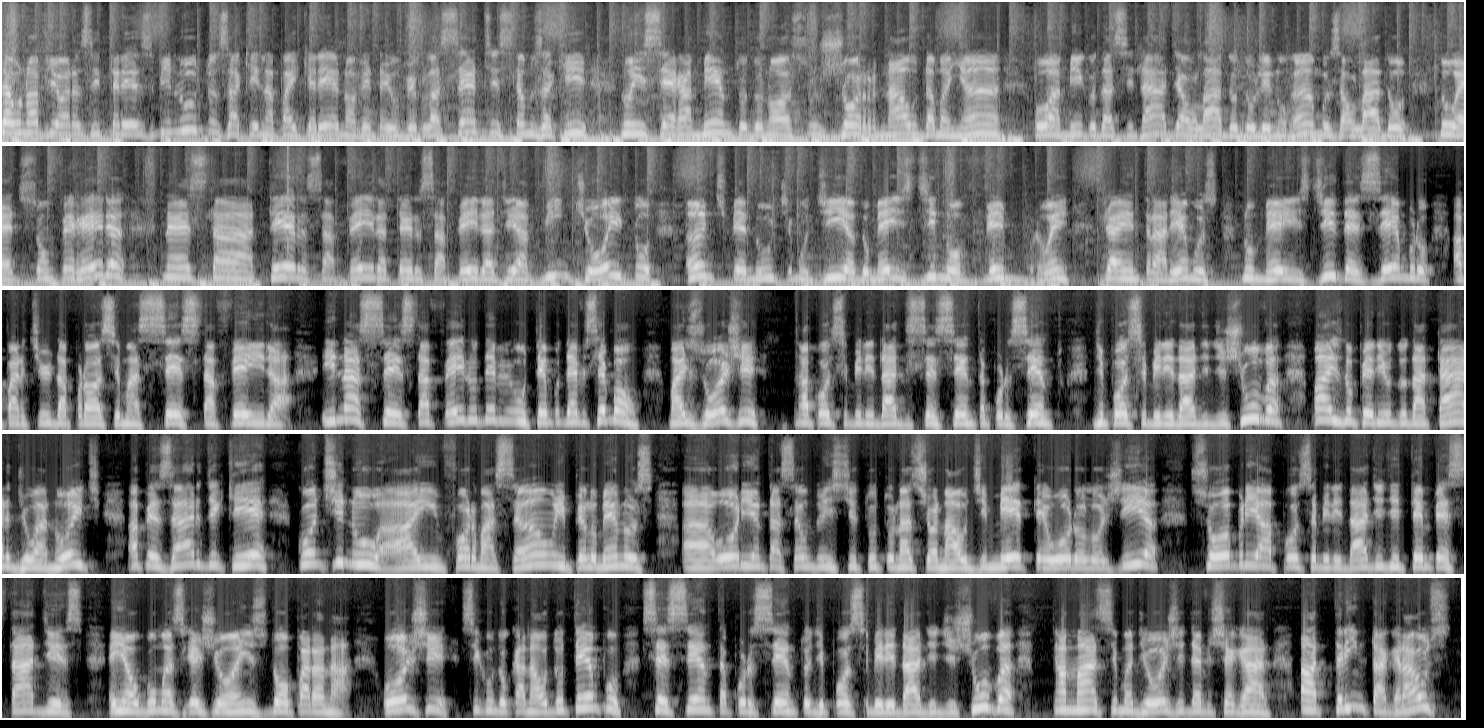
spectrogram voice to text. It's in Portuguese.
São nove horas e três minutos aqui na Pai Querer 91,7. Estamos aqui no encerramento do nosso Jornal da Manhã, o amigo da cidade, ao lado do Lino Ramos, ao lado do Edson Ferreira. Nesta terça-feira, terça-feira, dia 28, antepenúltimo dia do mês de novembro, hein? Já entraremos no mês de dezembro a partir da próxima sexta-feira. E na sexta-feira o, o, tempo deve ser bom, mas hoje a possibilidade de 60% de possibilidade de chuva, mas no período da tarde ou à noite, apesar de que continua a informação e pelo menos a orientação do Instituto Nacional de Meteorologia sobre a possibilidade de tempestades em algumas regiões do Paraná. Hoje, segundo o canal do tempo, 60% de possibilidade de chuva. A máxima de hoje deve chegar a 30 graus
